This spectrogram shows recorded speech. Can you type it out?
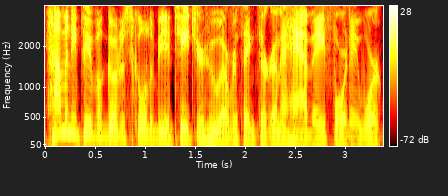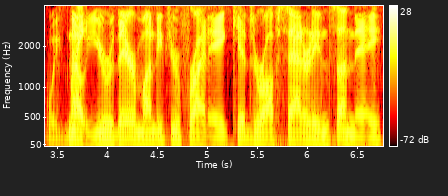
How many people go to school to be a teacher who ever think they're going to have a four day work week? No, Right. you're there Monday through Friday. Kids are off Saturday and Sunday.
